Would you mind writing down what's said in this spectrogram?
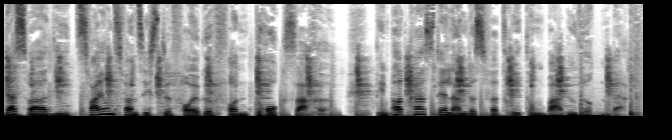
Das war die 22. Folge von Drucksache, dem Podcast der Landesvertretung Baden-Württemberg.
